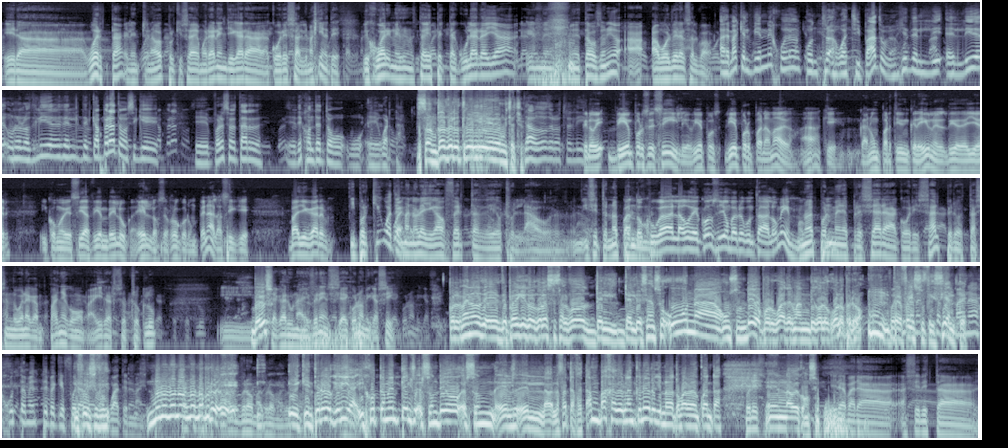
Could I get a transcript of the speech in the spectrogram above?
Era Huerta, el entrenador, porque se va a demorar en llegar a Cobresal. Imagínate, de jugar en un estadio espectacular allá en, Estados Unidos a, volver al Salvador. Además que el viernes juegan contra Huachipato, imagínate, el, líder, uno de los líderes del, campeonato, así que eh, por eso estar eh, descontento eh, Huerta. Son dos de los tres líderes, muchachos. Claro, dos de los tres líderes. Pero bien por Cecilio, bien por, bien por Panamá, ¿ah? que ganó un partido increíble en el día de ayer. Y como decías bien, Beluca, él lo cerró con un penal, así que va a llegar ¿Y por qué Guatemala no le ha llegado ofertas de otro lado? Insisto, no es Cuando jugaba al lado de Conce yo me preguntaba lo mismo. No es por menospreciar a Cobresal, pero está haciendo buena campaña como para ir a otro club y sacar una diferencia económica, sí. Por lo menos después de que Colo Colo se salvó del, del descenso, hubo una, un sondeo por Waterman de Colo Colo, pero fue, pero fue insuficiente. justamente para que fuera Waterman. No, no, no, no, no, no pero eh, broma, broma, broma. Eh, Quintero lo quería y justamente el, sondeo, el, son, el, la, oferta fue tan baja de Blanco y Negro que no la tomaron en cuenta en la de Conce. Era para hacer esta...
